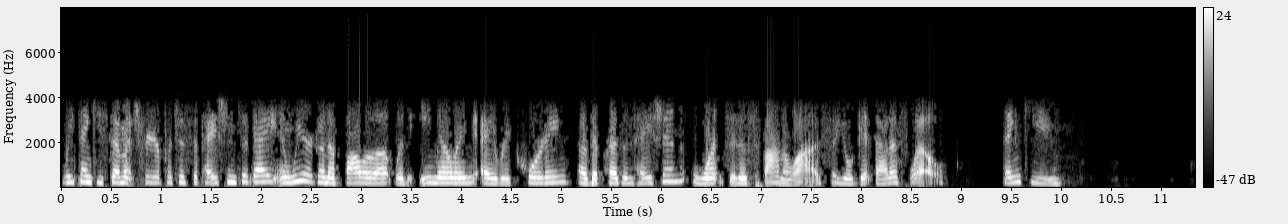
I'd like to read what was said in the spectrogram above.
We thank you so much for your participation today, and we are going to follow up with emailing a recording of the presentation once it is finalized, so you'll get that as well. Thank you.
